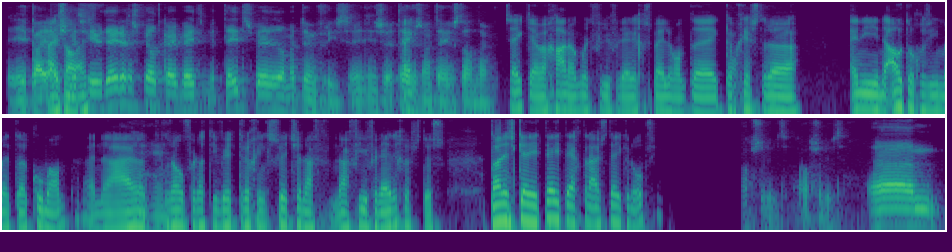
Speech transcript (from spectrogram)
je kan, als je met vier verdedigers speelt, kan je beter met Tete spelen dan met Dumfries in, in tegen zo'n tegenstander. Zeker, we gaan ook met vier verdedigers spelen. Want uh, ik heb gisteren Annie in de auto gezien met uh, Koeman. En hij had het erover dat hij weer terug ging switchen naar, naar vier verdedigers. Dus dan is KDT echt een uitstekende optie. Absoluut, absoluut. Um,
